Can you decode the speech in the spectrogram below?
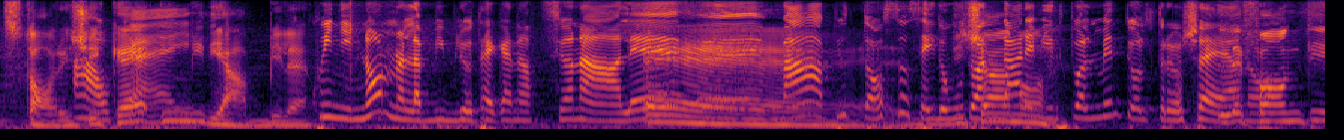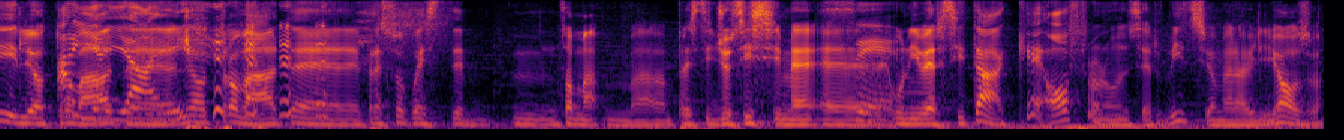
storici ah, okay. che è invidiabile. Quindi non la Biblioteca Nazionale, eh, ma piuttosto sei dovuto diciamo, andare virtualmente oltreoceano. Le fonti le ho trovate, ai ai ai. Le ho trovate presso queste mm, insomma, mm, prestigiosissime eh, sì. università che offrono un servizio meraviglioso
